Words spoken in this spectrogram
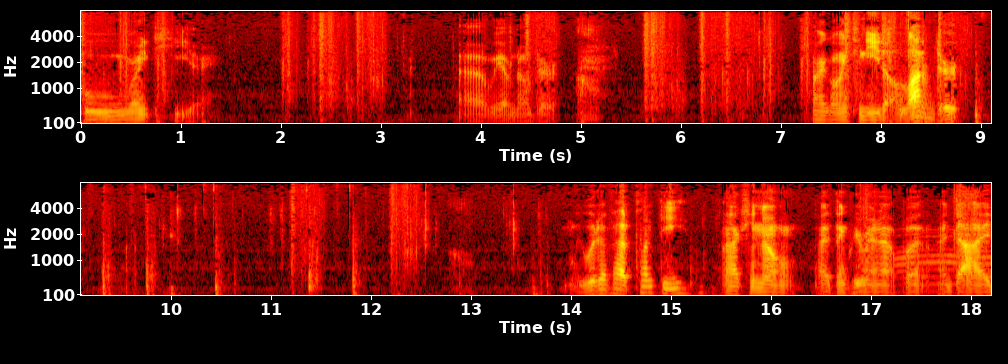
To right here. Uh, we have no dirt. We're going to need a lot of dirt. We would have had plenty. Actually, no. I think we ran out, but I died.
